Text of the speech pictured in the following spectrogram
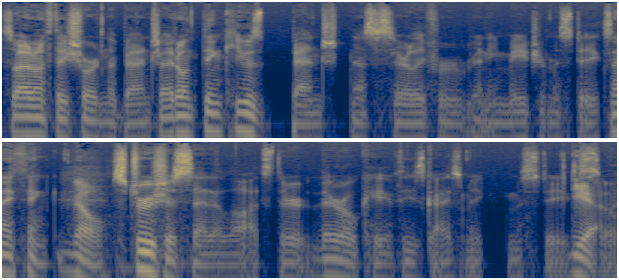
so I don't know if they shortened the bench. I don't think he was benched necessarily for any major mistakes. And I think No. Struch has said it lots. They're they're okay if these guys make mistakes. Yeah. So.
